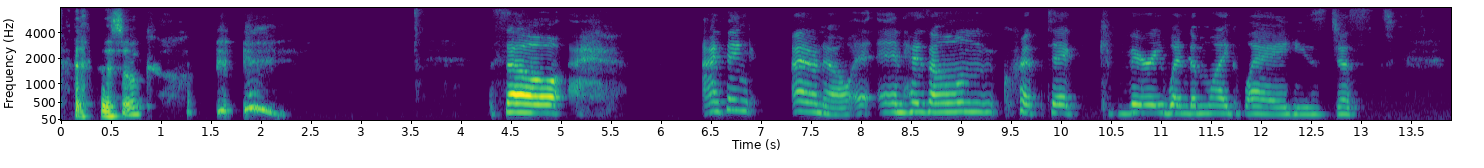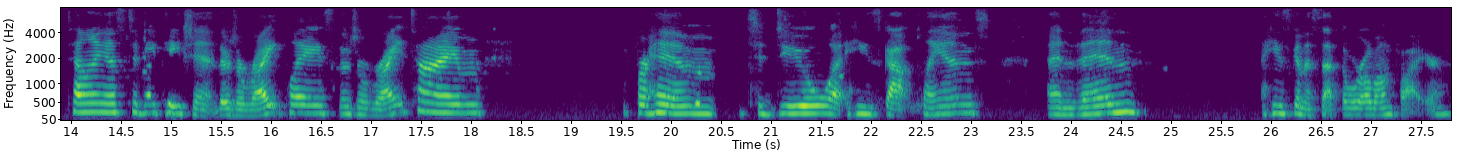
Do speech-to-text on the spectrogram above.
so, So I think I don't know. In his own cryptic, very Windham like way, he's just telling us to be patient. There's a right place, there's a right time. for him to do what he's got planned and then he's going to set the world on fire,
